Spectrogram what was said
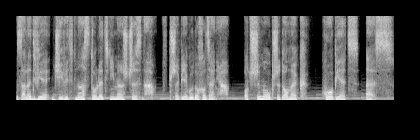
Zaledwie 19-letni mężczyzna w przebiegu dochodzenia otrzymał przydomek chłopiec S.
